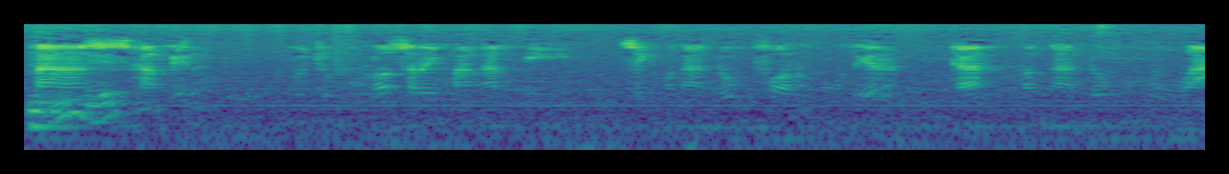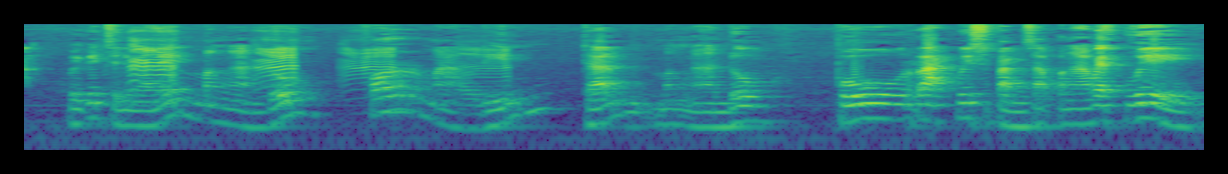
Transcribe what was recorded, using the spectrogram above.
Hmm, tas nggih. hamil bojo kula sering mangan mie sing mengandung formulir dan mengandung kuah. Kowe iki jenengane mengandung formalin dan mengandung borak kuwi sebangsa pengawet kuwi.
